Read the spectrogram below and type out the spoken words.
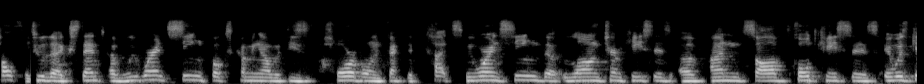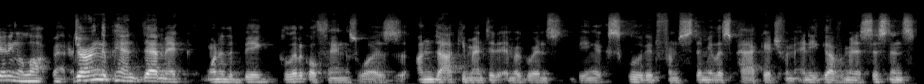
healthy to the extent of we weren't seeing folks coming out with these horrible infected cuts. We weren't seeing the long term cases of unsolved cold cases. It was getting a lot better. During the pandemic, one of the big political things was undocumented immigrants being excluded from stimulus package from any government assistance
